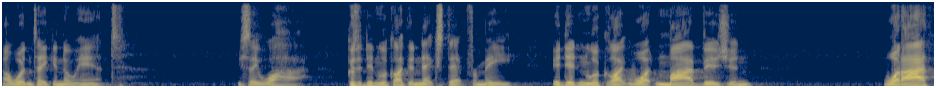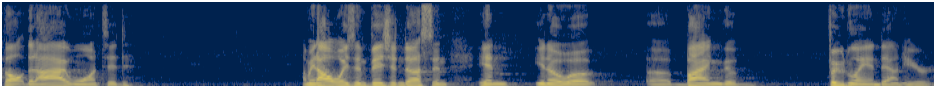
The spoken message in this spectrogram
I wasn't taking no hint. You say, why? Because it didn't look like the next step for me. It didn't look like what my vision, what I thought that I wanted. I mean, I always envisioned us in, in you know, uh, uh, buying the Foodland down here,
